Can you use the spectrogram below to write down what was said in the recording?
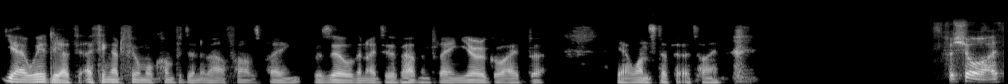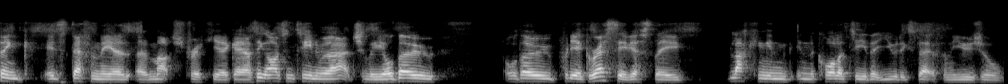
yeah, weirdly, I, th- I, think I'd feel more confident about France playing Brazil than I do about them playing Uruguay. But yeah, one step at a time. For sure, I think it's definitely a, a much trickier game. I think Argentina were actually, although although pretty aggressive yesterday, lacking in, in the quality that you would expect from the usual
